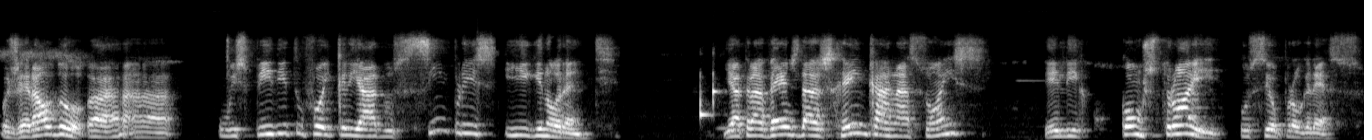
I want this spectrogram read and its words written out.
O Geraldo, uh, o espírito foi criado simples e ignorante. E através das reencarnações, ele constrói o seu progresso,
